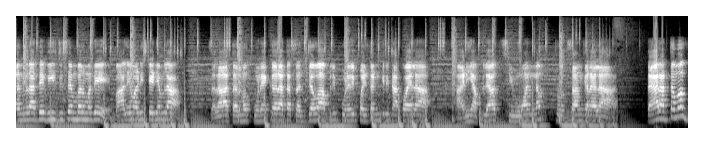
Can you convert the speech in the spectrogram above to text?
पंधरा ते वीस डिसेंबरमध्ये बालेवाडी स्टेडियमला. चला तर मग पुणेकर आता सज्ज व्हा आपली पुणेरी पलटणगिरी दाखवायला आणि आपल्या सिंहांना प्रोत्साहन करायला तयार आहात मग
